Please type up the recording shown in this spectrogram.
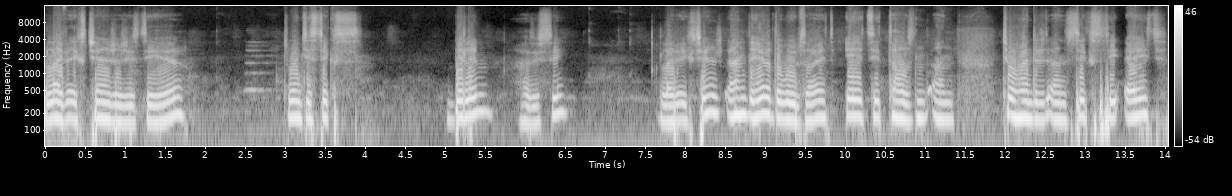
Live exchange as you see here. 26 billion as you see. Live exchange. And here the website 80,268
